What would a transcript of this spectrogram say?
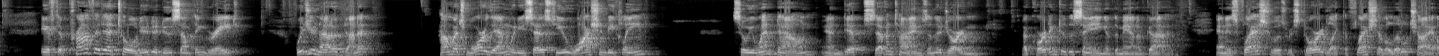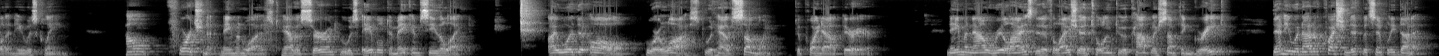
if the prophet had told you to do something great, would you not have done it? How much more then when he says to you, Wash and be clean? So he went down and dipped seven times in the Jordan, according to the saying of the man of God. And his flesh was restored like the flesh of a little child, and he was clean. How fortunate Naaman was to have a servant who was able to make him see the light. I would that all who are lost would have someone to point out their error. Naaman now realized that if Elisha had told him to accomplish something great, then he would not have questioned it, but simply done it.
